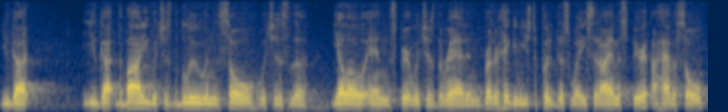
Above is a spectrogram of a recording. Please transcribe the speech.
You've got, you've got the body, which is the blue, and the soul, which is the yellow, and the spirit, which is the red. And Brother Hagin used to put it this way He said, I am a spirit, I have a soul,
